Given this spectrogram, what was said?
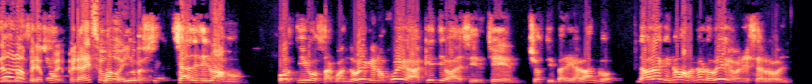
No, no, pero, ya- pero a eso No, voy. digo, ya desde el vamos, Ortigosa, cuando ve que no juega, ¿qué te va a decir? Che, yo estoy para ir al banco. La verdad que no, no lo veo en ese rol.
